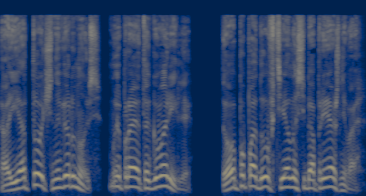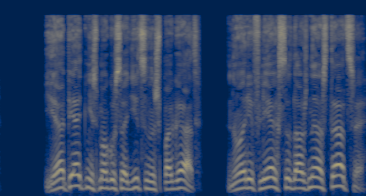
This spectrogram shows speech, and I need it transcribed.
а я точно вернусь, мы про это говорили, то попаду в тело себя прежнего. Я опять не смогу садиться на шпагат, но рефлексы должны остаться.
